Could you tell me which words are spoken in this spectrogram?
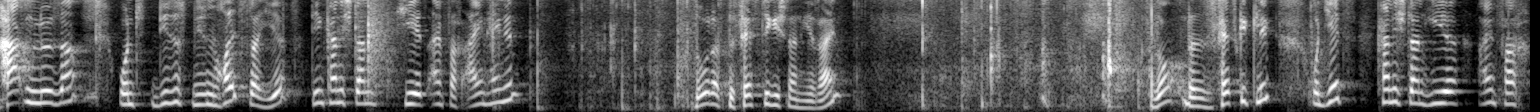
Hakenlöser und dieses, diesen Holster hier, den kann ich dann hier jetzt einfach einhängen. So, das befestige ich dann hier rein. So, das ist festgeklickt und jetzt kann ich dann hier einfach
